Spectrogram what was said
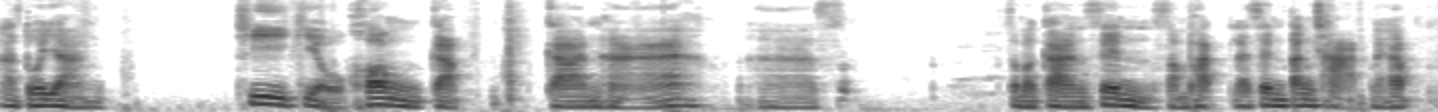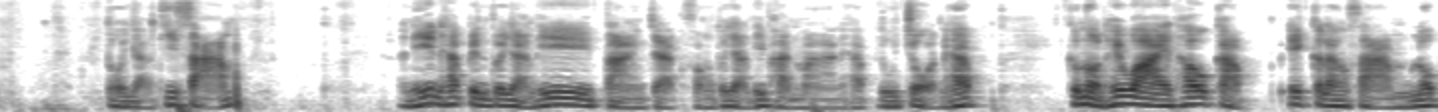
อะตัวอย่างที่เกี่ยวข้องกับการหาสสมการเส้นสัมผัสและเส้นตั้งฉากนะครับ ตัวอย่างที่ 3 อันนี้นะครับเป็นตัวอย่างที่ต่างจาก 2 ตัวอย่างที่ผ่านมานะครับ ดูโจทย์นะครับกำหนดให้ y เท่ากับ x กำลัง3ลบ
